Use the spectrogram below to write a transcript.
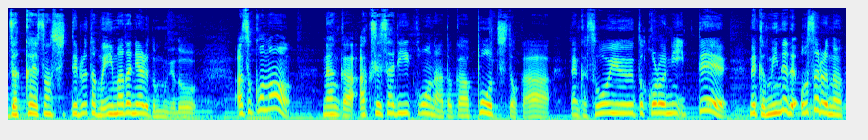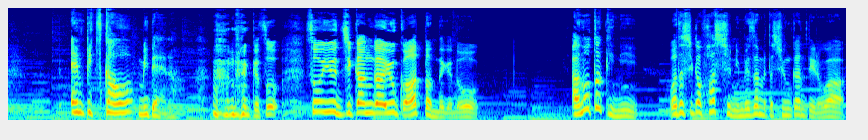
雑貨屋さん知ってる？多分未だにあると思うけどあそこのなんかアクセサリーコーナーとかポーチとかなんかそういうところに行ってなんかみんなでおそろの鉛筆買おうみたいな。なんかそそういう時間がよくあったんだけどあの時に私がファッションに目覚めた瞬間っていうのは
